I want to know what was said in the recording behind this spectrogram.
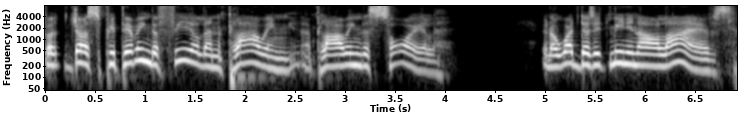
but just preparing the field and plowing, plowing the soil. You know, what does it mean in our lives?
